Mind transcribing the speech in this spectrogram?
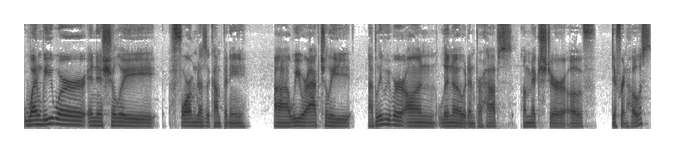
when we were initially formed as a company, uh, we were actually, I believe we were on Linode and perhaps a mixture of different hosts.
